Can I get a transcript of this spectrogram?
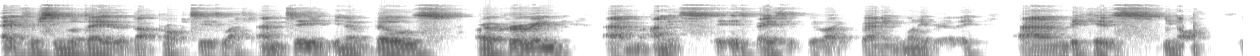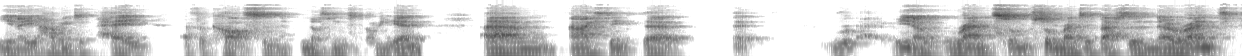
every single day that that property is left empty, you know, bills are accruing, um, and it's it is basically like burning money really um, because you're not, you know, you're having to pay for costs and nothing's coming in. Um, and I think that, uh, you know, rent, some, some rent is better than no rent.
